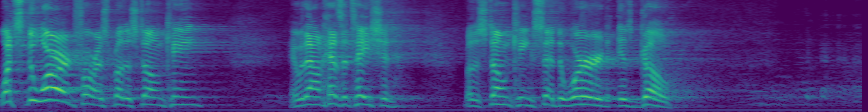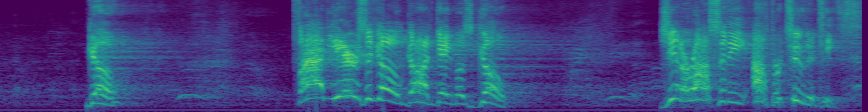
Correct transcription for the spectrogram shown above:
What's the word for us, Brother Stoneking? And without hesitation, Brother Stoneking said the word is go. Go. Five years ago, God gave us go generosity opportunities.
